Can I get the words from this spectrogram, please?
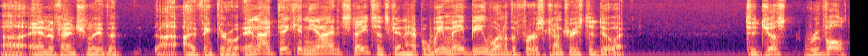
uh, and eventually that uh, I think there will, and I think in the United States it's going to happen. We may be one of the first countries to do it, to just revolt.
